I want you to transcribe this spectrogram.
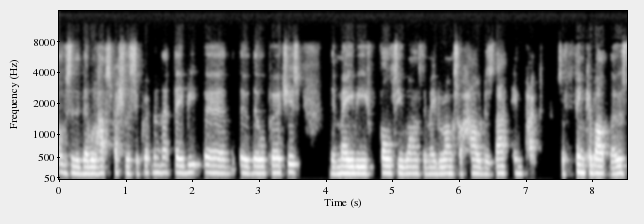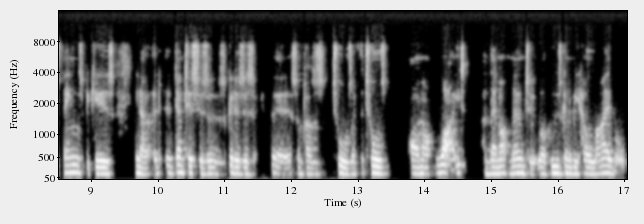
obviously they will have specialist equipment that they, be, uh, they, will purchase. There may be faulty ones, they may be wrong. So how does that impact so think about those things because you know a, a dentist is as good as his uh, sometimes tools. If the tools are not white and they're not known to it, well, who's going to be held liable?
